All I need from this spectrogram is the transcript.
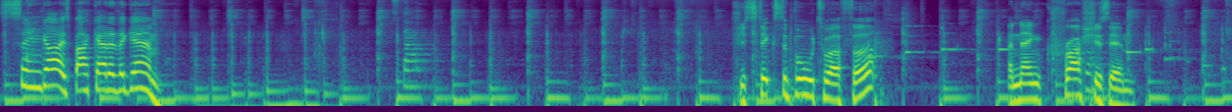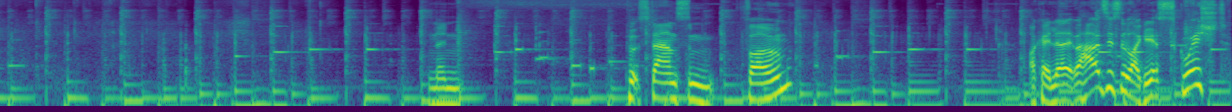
same guys back at it again. Stop. She sticks the ball to her foot and then crushes him. And then puts down some foam. Okay, how does this look like? It gets squished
